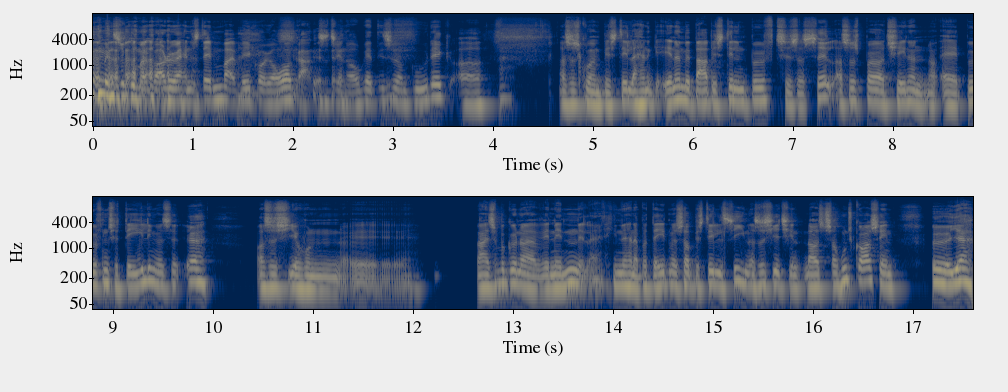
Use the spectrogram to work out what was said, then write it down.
men så kunne man godt høre, at hans stemme var ved at gå i overgang. Så tænkte jeg, okay, det er sådan godt, ikke? Og, og så skulle han bestille, og han ender med bare at bestille en bøf til sig selv, og så spørger tjeneren, er bøffen til deling? Og så, ja. Og så siger hun, øh, Nej, så begynder veninden, eller hende, han er på date med, så at bestille sin, og så siger Tine, Nå, så hun skal også en. Øh, ja.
